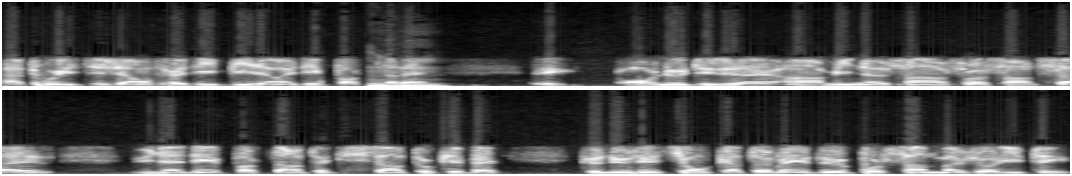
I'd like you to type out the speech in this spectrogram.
À tous les 10 ans, on fait des bilans et des portraits. Mhm. Et on nous disait en 1976, une année importante existante au Québec, que nous étions 82% de majorité.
